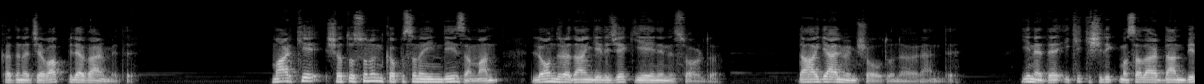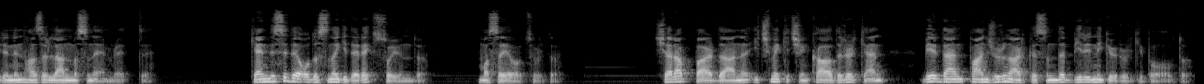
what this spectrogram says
Kadına cevap bile vermedi. Marki şatosunun kapısına indiği zaman Londra'dan gelecek yeğenini sordu. Daha gelmemiş olduğunu öğrendi. Yine de iki kişilik masalardan birinin hazırlanmasını emretti. Kendisi de odasına giderek soyundu. Masaya oturdu. Şarap bardağını içmek için kaldırırken birden pancurun arkasında birini görür gibi oldu.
